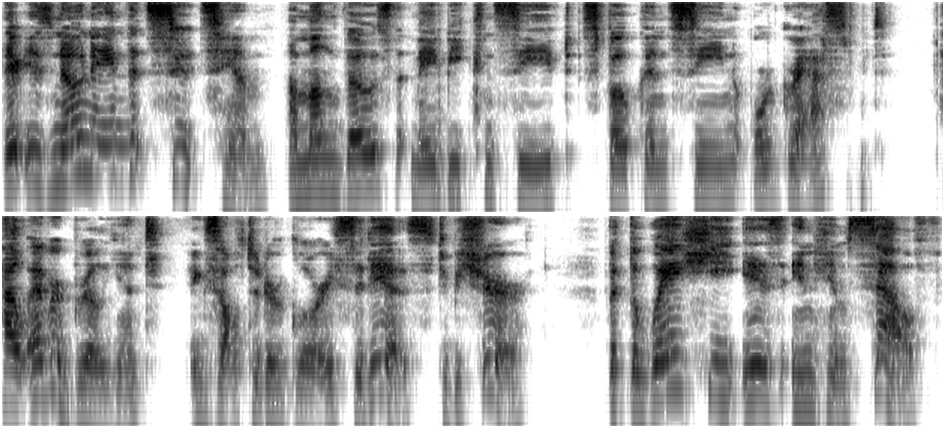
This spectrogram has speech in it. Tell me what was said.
There is no name that suits him among those that may be conceived, spoken, seen, or grasped however brilliant, exalted, or glorious it is, to be sure. But the way he is in himself,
